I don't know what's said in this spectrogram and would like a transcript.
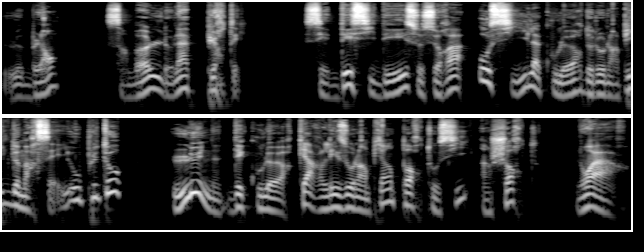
Le blanc, symbole de la pureté. C'est décidé, ce sera aussi la couleur de l'Olympique de Marseille, ou plutôt l'une des couleurs, car les Olympiens portent aussi un short noir.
